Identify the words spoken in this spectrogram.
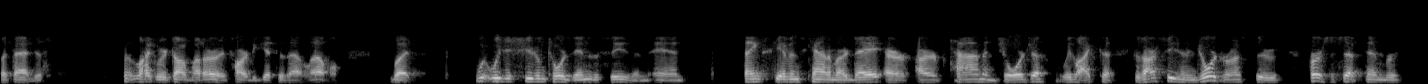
But that just, like we were talking about earlier, it's hard to get to that level. But we, we just shoot them towards the end of the season, and Thanksgiving's kind of our day, our our time in Georgia. We like to because our season in Georgia runs through first of September,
